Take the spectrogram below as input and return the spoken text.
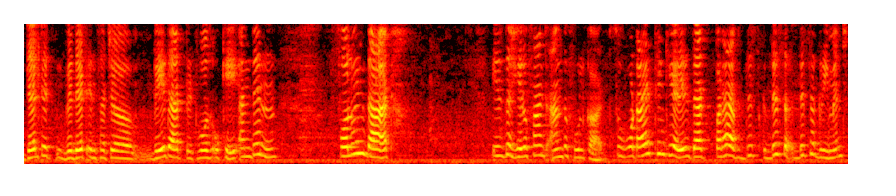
dealt it with it in such a way that it was okay. And then following that is the hierophant and the fool card. So what i think here is that perhaps this this disagreement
